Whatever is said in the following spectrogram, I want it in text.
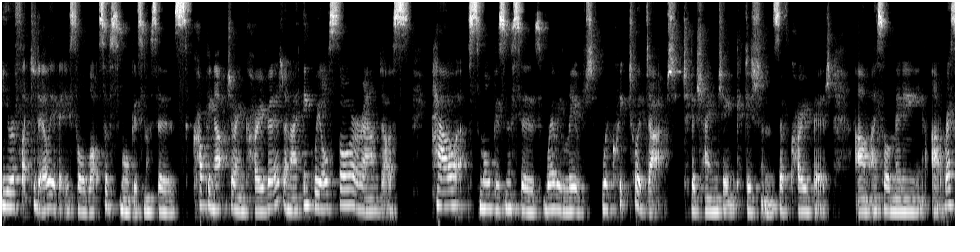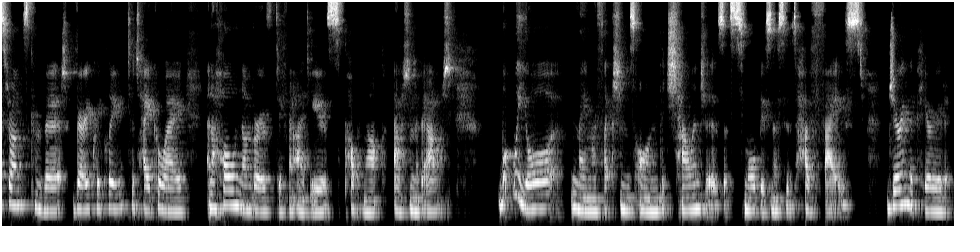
You reflected earlier that you saw lots of small businesses cropping up during COVID. And I think we all saw around us how small businesses where we lived were quick to adapt to the changing conditions of COVID. Um, I saw many uh, restaurants convert very quickly to takeaway and a whole number of different ideas popping up out and about. What were your main reflections on the challenges that small businesses have faced during the period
